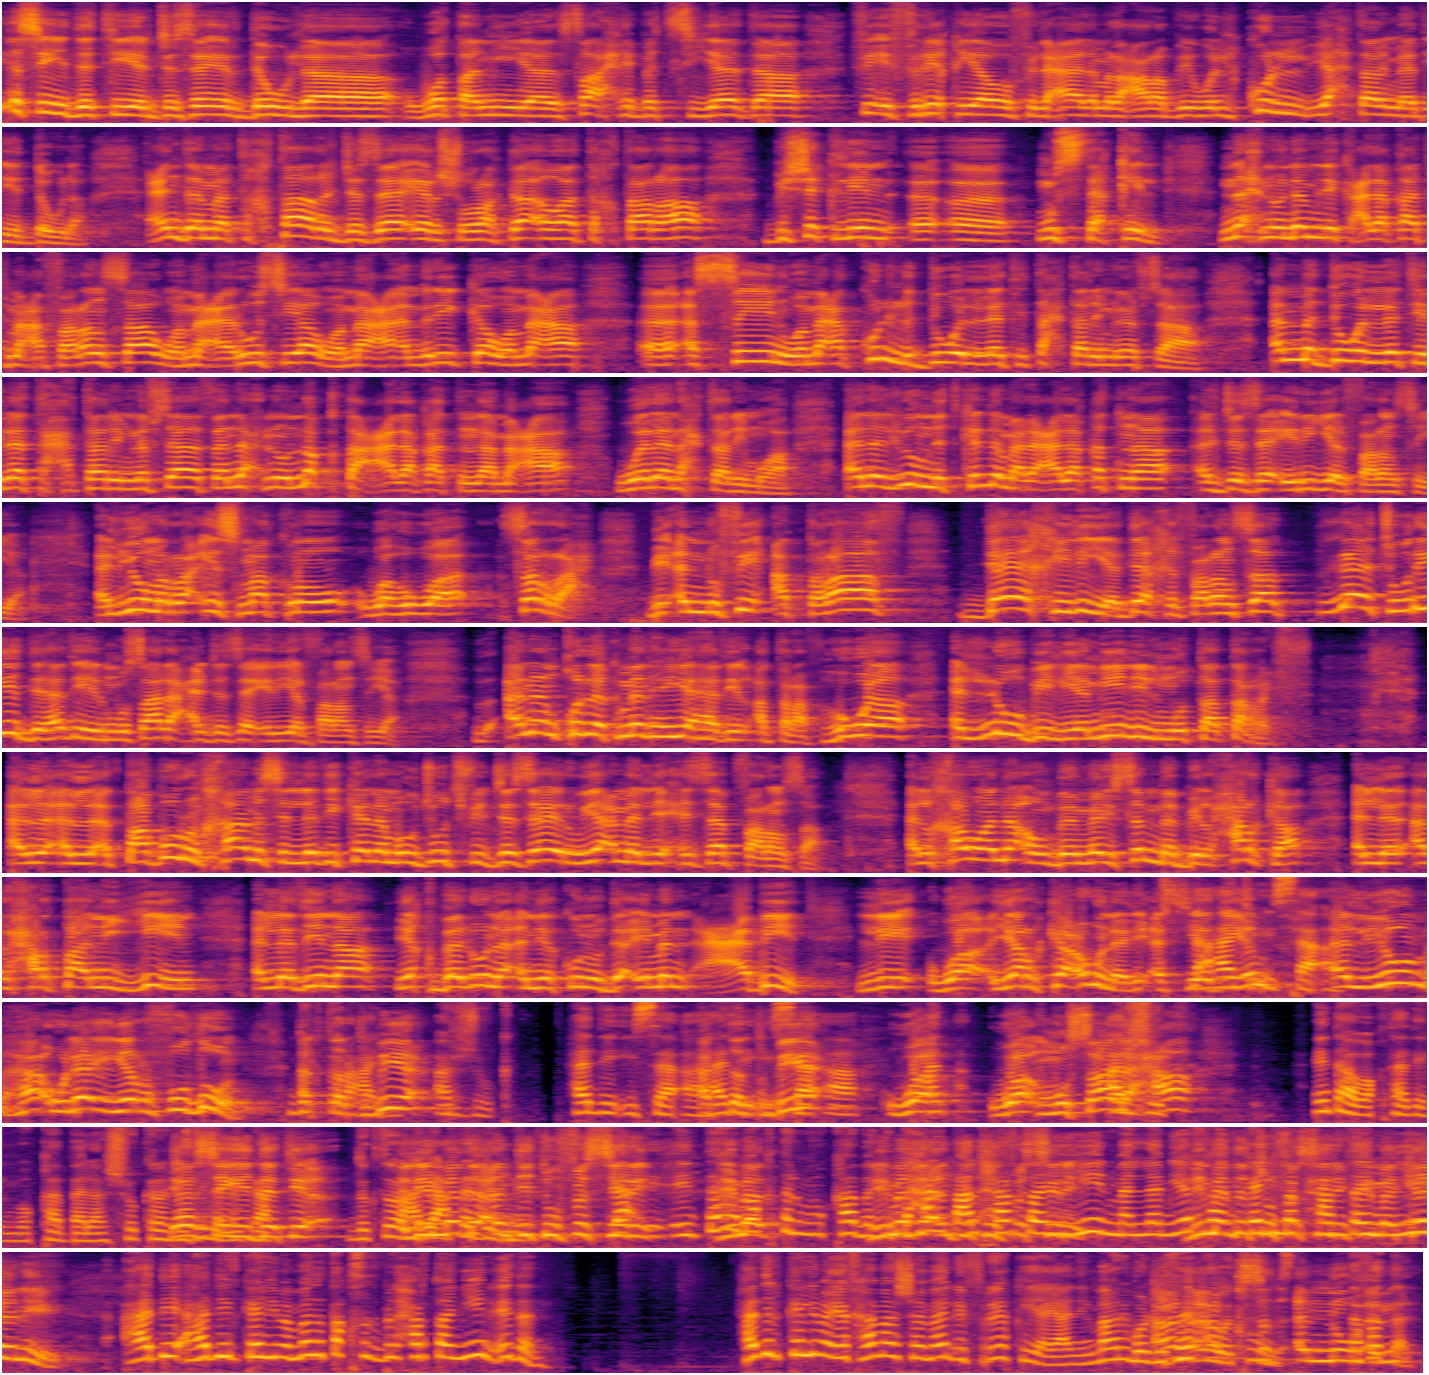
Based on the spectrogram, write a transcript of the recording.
يا سيدتي الجزائر دولة وطنية صاحبة سيادة في إفريقيا وفي العالم العربي والكل يحترم هذه الدولة. عندما تختار الجزائر شركائها تختارها بشكل آه، آه، مستقل. نحن نملك علاقات مع فرنسا ومع روسيا ومع أمريكا ومع آه، الصين ومع كل الدول التي تحترم نفسها. أما الدول التي لا تحترم نفسها فنحن نقطع علاقاتنا معها ولا نحترمها. أنا اليوم نتكلم على علاقتنا الجزائرية الفرنسية. اليوم الرئيس ماكرون وهو صرح بأنه في أطراف داخلية داخل فرنسا لا تريد هذه المصالحة الجزائرية الفرنسية. أنا نقول لك من هي هذه الأطراف؟ هو اللوبي اليميني المتطرف. الطابور الخامس الذي كان موجود في الجزائر ويعمل لحساب فرنسا. الخونة أو بما يسمى بالحركة الحرطانيين الذين يقبلون أن يكونوا دائما عبيد ويركعون لأسيادهم. اليوم هؤلاء يرفضون. التطبيع أرجوك. هذه إساءة هذه إساءة. و... ومصالحة. انتهى وقت هذه المقابلة. شكرا جزيلا يا سيدتي دكتور لماذا أنت تفسري؟ انتهى لماذا وقت المقابلة. لماذا أنت الحرطانيين من لم يفهم كلمة حرطانيين؟ هذه هذه الكلمة ماذا تقصد بالحرطانيين اذا هذه الكلمة يفهمها شمال إفريقيا يعني المغرب والجزائر أنا اقصد أنه تفضل.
